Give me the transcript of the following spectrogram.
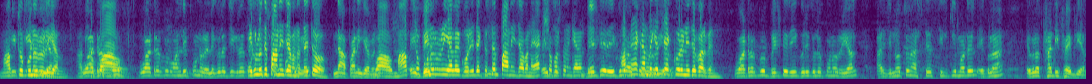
মাত্র 15 রিয়াল। আচ্ছা. ওয়াটারপ্রুফ অনলি পনেরো রিয়াল এগুলো যেগুলো এগুলোতে পানি যাবে না, 15 তাই তো? না পানি যাবে না। ওয়াও মাত্র এই belt- পনেরো রিয়ালের ঘড়ি দেখতেছেন পানি যাবে না একশো পার্সেন্ট গ্যারান্টি আপনি এখান থেকে চেক করে নিতে পারবেন। ওয়াটারপ্রুফ বেল্টের এই ঘড়িগুলো পনেরো রিয়াল। আর যে নতুন আসছে সিল্কি মডেল এগুলা এগুলো থার্টি ফাইভ রিয়াল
